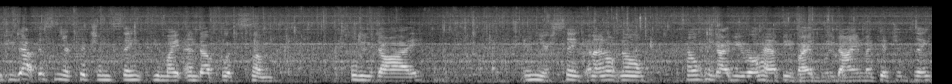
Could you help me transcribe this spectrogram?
If you got this in your kitchen sink, you might end up with some blue dye in your sink, and I don't know, I don't think I'd be real happy if I had blue dye in my kitchen sink.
